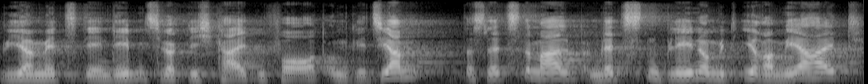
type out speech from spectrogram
wie er mit den Lebenswirklichkeiten vor Ort umgeht. Sie haben das letzte Mal im letzten Plenum mit Ihrer Mehrheit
